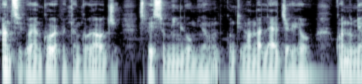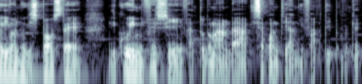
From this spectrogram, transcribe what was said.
Anzi lo è ancora perché ancora oggi spesso mi illumino continuando a leggere o quando mi arrivano risposte di cui mi fossi fatto domanda chissà quanti anni fa, tipo perché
